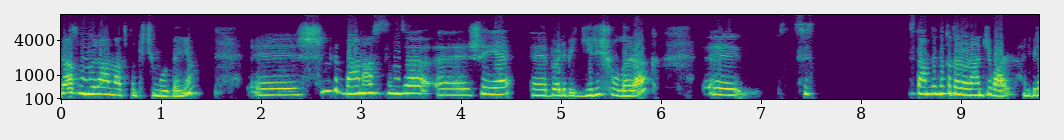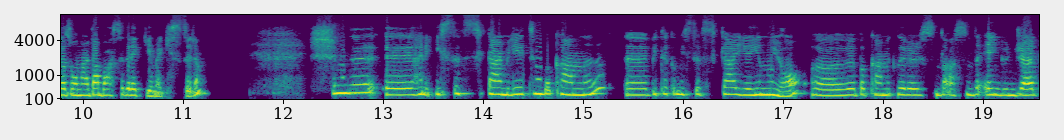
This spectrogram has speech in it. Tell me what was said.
Biraz bunları anlatmak için buradayım. E, şimdi ben aslında e, şeye e, böyle bir giriş olarak e, sistemde ne kadar öğrenci var, hani biraz onlardan bahsederek girmek isterim. Şimdi e, hani İstatistikler Milli Eğitim Bakanlığı e, bir takım istatistikler yayınlıyor e, ve bakanlıklar arasında aslında en güncel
